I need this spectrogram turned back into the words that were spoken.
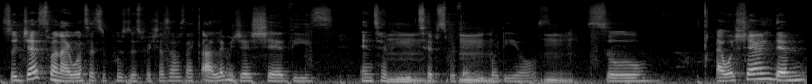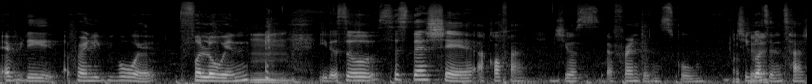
So just when I wanted to post those pictures, I was like, ah, let me just share these interview Mm, tips with mm, everybody else. Mm, So I was sharing them every day. Apparently, people were following. mm, You know, so sister share Akofa, she was a friend in school. She got in touch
